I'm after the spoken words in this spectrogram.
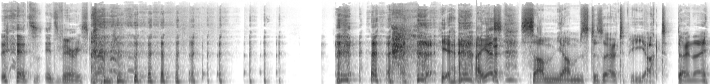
it's it's very strange. yeah, I guess some yums deserve to be yucked, don't they?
